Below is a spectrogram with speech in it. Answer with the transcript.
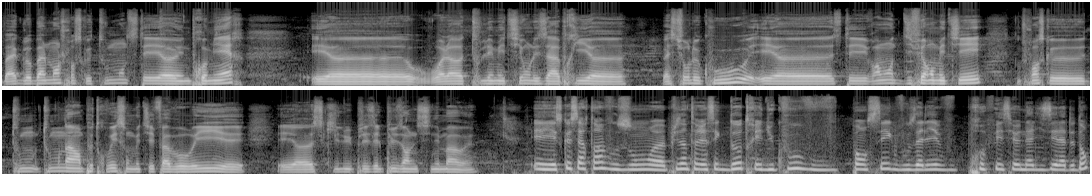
bah, globalement je pense que tout le monde c'était euh, une première. Et euh, voilà, tous les métiers on les a appris euh, bah, sur le coup. Et euh, c'était vraiment différents métiers. Donc je pense que tout, le- tout le monde a un peu trouvé son métier favori et, et, euh, ce qui lui plaisait le plus dans le cinéma. Ouais. Et est-ce que certains vous ont euh, plus intéressé que d'autres et du coup, vous pensez que vous allez vous professionnaliser là-dedans?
